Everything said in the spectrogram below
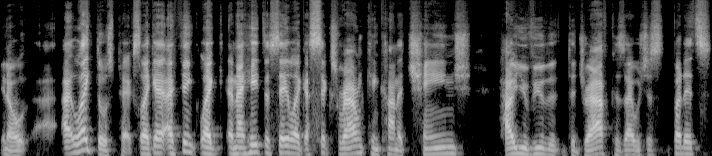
you know I, I like those picks. Like I, I, think like and I hate to say like a six round can kind of change how you view the, the draft because I was just but it's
